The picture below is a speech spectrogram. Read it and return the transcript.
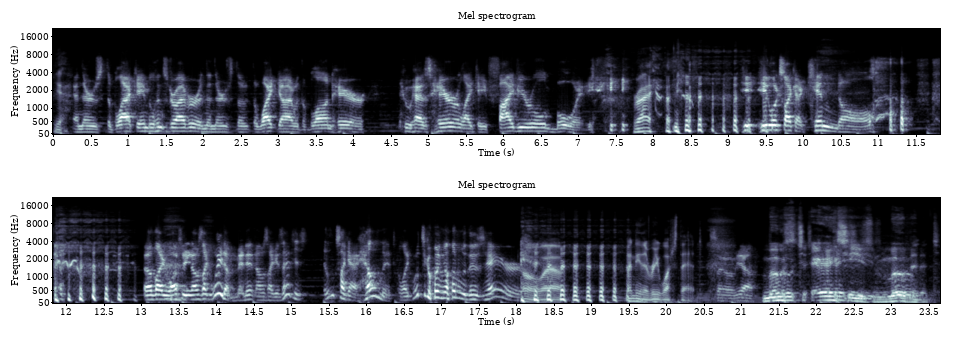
Yeah. And there's the black ambulance driver, and then there's the the white guy with the blonde hair. Who has hair like a five year old boy? Right. he, he looks like a Ken doll. and I'm like watching it, and I was like, wait a minute. And I was like, is that his? It looks like a helmet. Like, what's going on with his hair? oh wow. I need to rewatch that. So, yeah. Most 80s moment.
